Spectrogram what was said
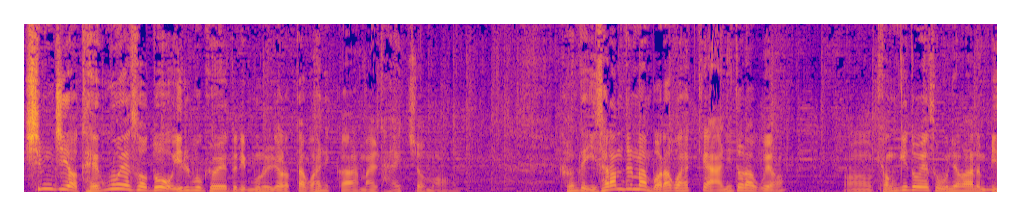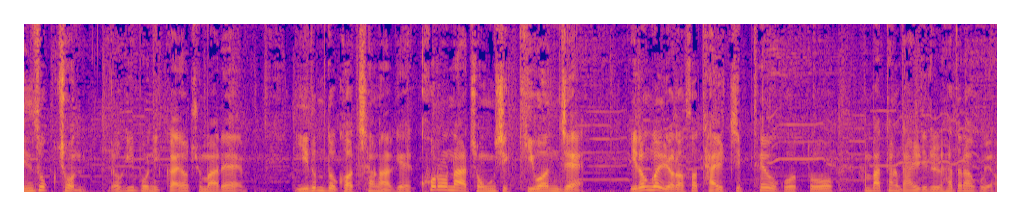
심지어 대구에서도 일부 교회들이 문을 열었다고 하니까 말 다 했죠, 뭐. 그런데 이 사람들만 뭐라고 할 게 아니더라고요. 어, 경기도에서 운영하는 민속촌, 여기 보니까요, 주말에 이름도 거창하게 코로나 종식 기원제, 이런 걸 열어서 달집 태우고 또 한바탕 난리를 하더라고요.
